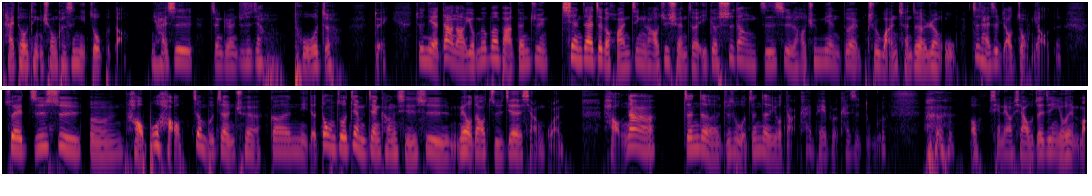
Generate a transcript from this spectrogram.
抬头挺胸，可是你做不到，你还是整个人就是这样 驼着。对，就是你的大脑有没有办法根据现在这个环境，然后去选择一个适当姿势，然后去面对、去完成这个任务，这才是比较重要的。所以姿势，嗯，好不好、正不正确，跟你的动作健不健康，其实是没有到直接的相关。好，那真的就是我真的有打开 paper 开始读了。哦，闲聊下，我最近有点忙，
